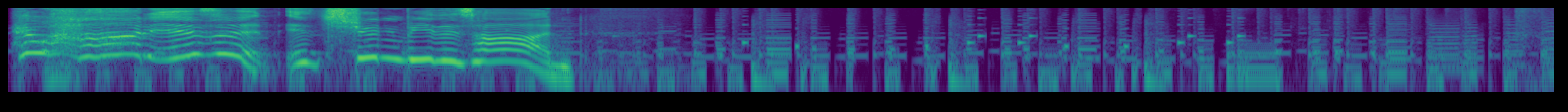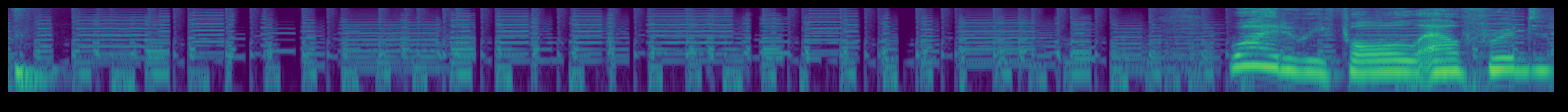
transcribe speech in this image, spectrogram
How hard is it? It shouldn't be this hard. Why do we fall, Alfred?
